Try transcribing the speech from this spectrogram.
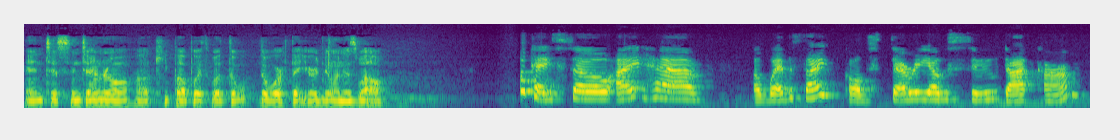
and just in general uh, keep up with what the the work that you're doing as well? Okay, so I have a website called stereosue.com,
